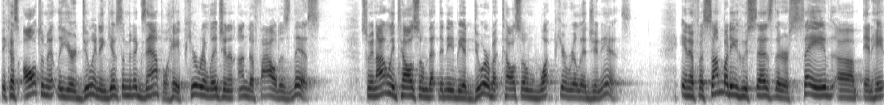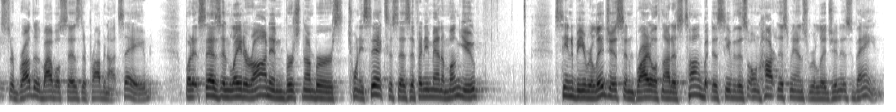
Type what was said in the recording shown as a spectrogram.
because ultimately you're doing and gives them an example. Hey, pure religion and undefiled is this. So he not only tells them that they need to be a doer, but tells them what pure religion is. And if it's somebody who says they're saved uh, and hates their brother, the Bible says they're probably not saved. But it says in later on in verse number 26, it says, If any man among you seen to be religious and bridleth not his tongue, but deceiveth his own heart, this man's religion is vain.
